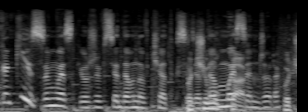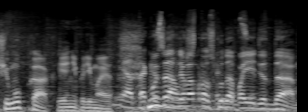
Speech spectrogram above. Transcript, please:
Какие смски? Уже все давно в чатах сидят, Почему в мессенджерах. Почему как? Я не понимаю. Я так Мы знала, задали вопрос, куда поедет, да,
